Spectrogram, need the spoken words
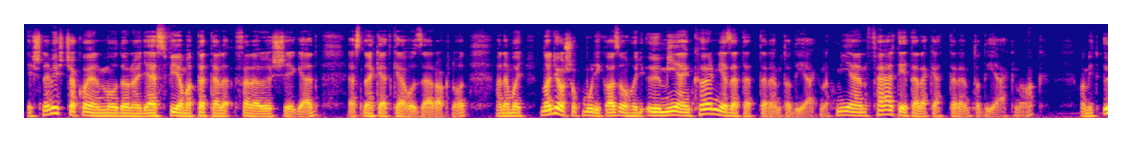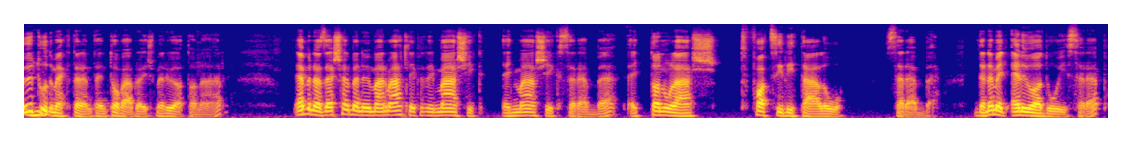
és nem is csak olyan módon, hogy ez fiam a te felelősséged, ezt neked kell hozzáraknod, hanem hogy nagyon sok múlik azon, hogy ő milyen környezetet teremt a diáknak, milyen feltételeket teremt a diáknak, amit ő mm. tud megteremteni továbbra is, mert ő a tanár, ebben az esetben ő már átlépett egy másik, egy másik szerepbe, egy tanulás facilitáló szerepbe. De nem egy előadói szerep,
